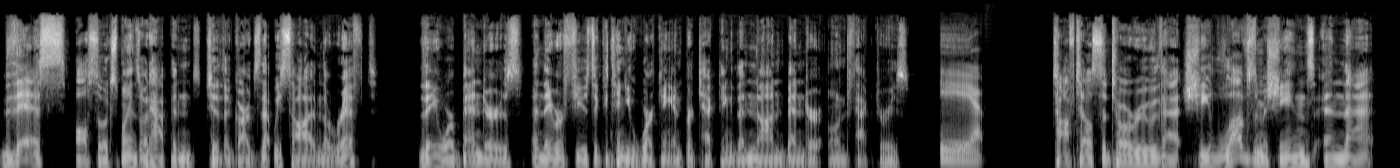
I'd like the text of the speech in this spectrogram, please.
This also explains what happened to the guards that we saw in the Rift. They were benders and they refused to continue working and protecting the non bender owned factories. Yep. Toph tells Satoru that she loves machines and that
